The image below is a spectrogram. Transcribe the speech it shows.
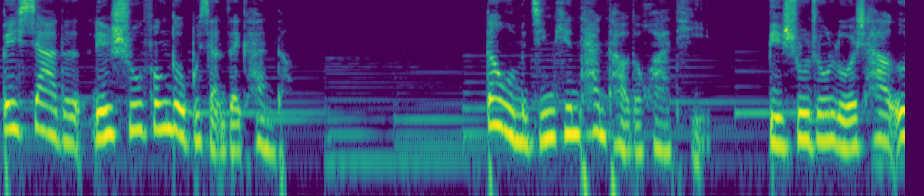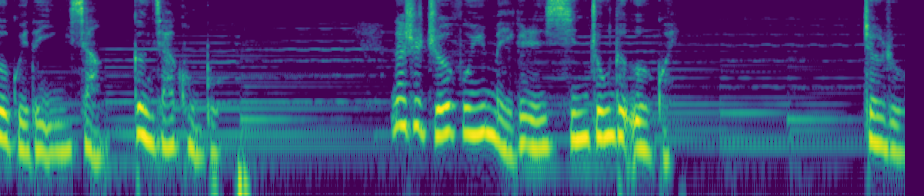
被吓得连书封都不想再看到。但我们今天探讨的话题，比书中罗刹恶鬼的影响更加恐怖，那是蛰伏于每个人心中的恶鬼。正如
